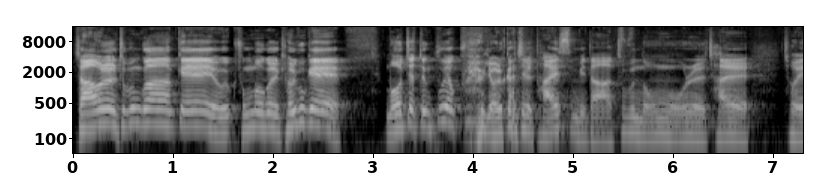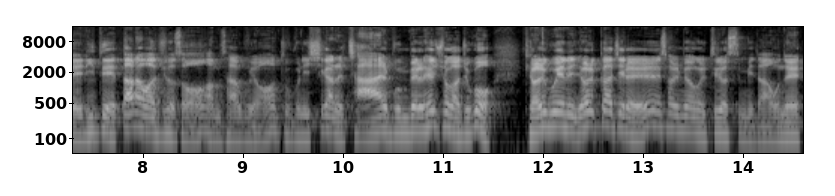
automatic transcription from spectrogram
자, 오늘 두 분과 함께 요 종목을 결국에 뭐 어쨌든 꾸역꾸역 열 가지를 다 했습니다. 두 분 너무 오늘 잘 저의 리드에 따라와 주셔서 감사하고요. 두 분이 시간을 잘 분배를 해주셔가지고 결국에는 열 가지를 설명을 드렸습니다. 오늘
